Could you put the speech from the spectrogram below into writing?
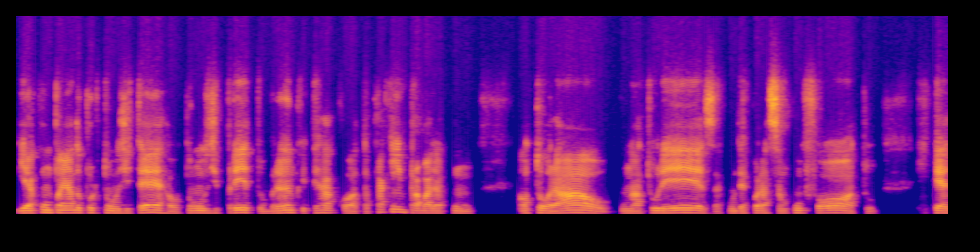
e é acompanhado por tons de terra, ou tons de preto, branco e terracota. Para quem trabalha com autoral, com natureza, com decoração com foto, que quer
